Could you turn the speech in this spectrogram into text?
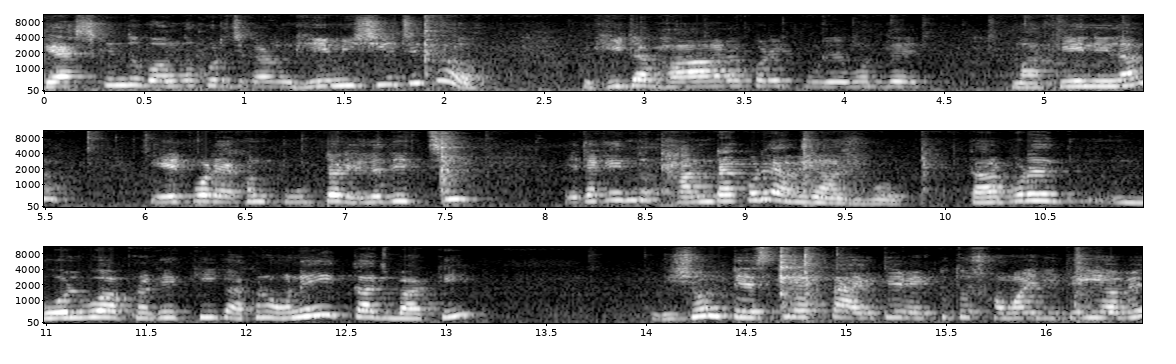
গ্যাস কিন্তু বন্ধ করেছি, কারণ ঘি মিশিয়েছি তো। ঘিটা ভালো করে পুরের মধ্যে মাখিয়ে নিলাম। এরপর এখন পুরটা ঢেলে দিচ্ছি। এটা কিন্তু ঠান্ডা করে আমি আসব। তারপরে বলব আপনাকে কি, এখন অনেক কাজ বাকি। ভীষণ টেস্টি একটা আইটেম একটু তো সময় দিতেই হবে।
